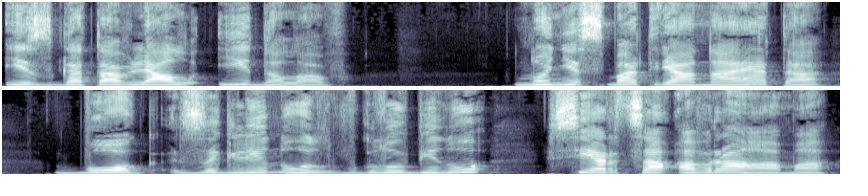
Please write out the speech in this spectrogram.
изготовлял идолов, но несмотря на это, Бог заглянул в глубину сердца Авраама,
